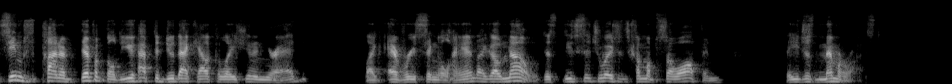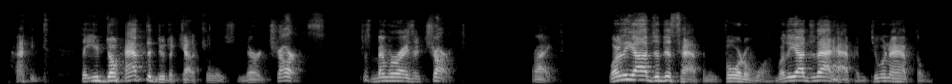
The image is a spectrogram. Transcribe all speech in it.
Seems kind of difficult. You have to do that calculation in your head, like every single hand?" I go, "No. This, these situations come up so often that you just memorize right? That you don't have to do the calculation. There are charts. Just memorize a chart, right? What are the odds of this happening? Four to one. What are the odds of that happening? Two and a half to one.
